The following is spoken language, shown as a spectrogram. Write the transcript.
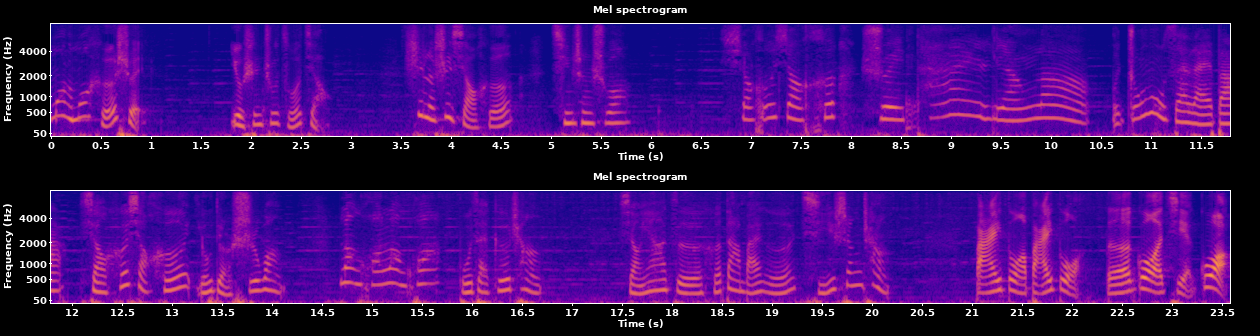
摸了摸河水，又伸出左脚，试了试小河，轻声说：“小河，小河，水太凉了，我中午再来吧。”小河，小河有点失望，浪花，浪花不再歌唱，小鸭子和大白鹅齐声唱：“白朵，白朵，得过且过。”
